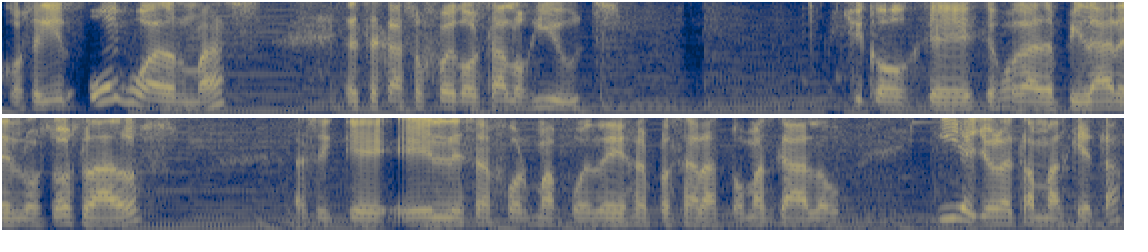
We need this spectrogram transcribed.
conseguir un jugador más. En este caso fue Gonzalo Hughes, chico que, juega de pilar en los dos lados. Así que él de esa forma puede reemplazar a Thomas Gallo y a Jonathan Marqueta.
